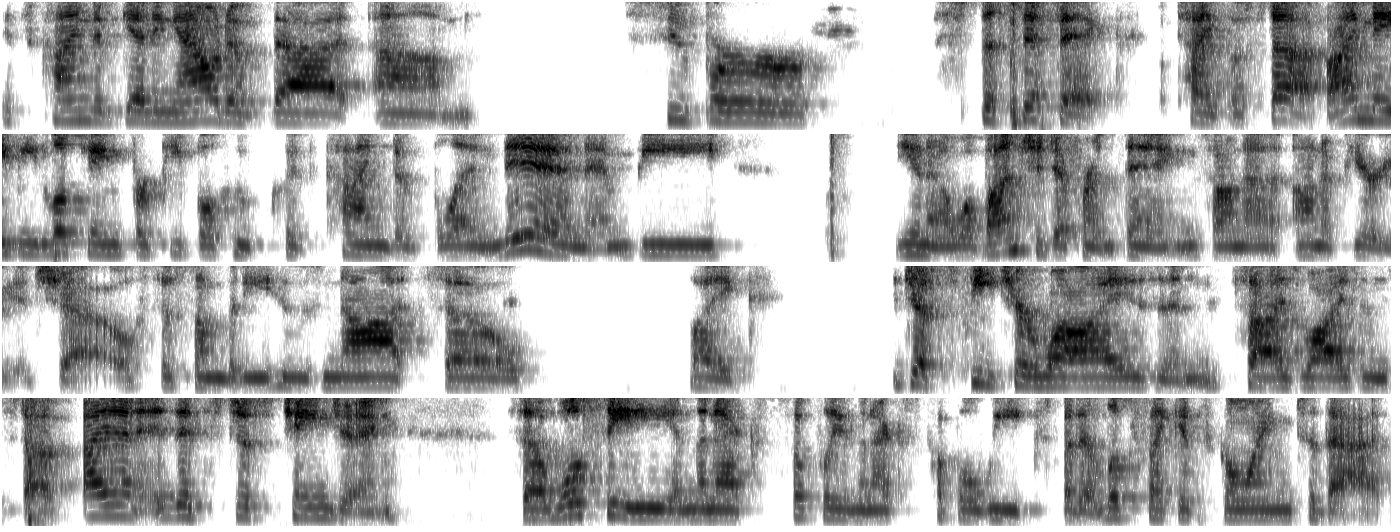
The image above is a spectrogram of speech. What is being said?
it's kind of getting out of that um, super specific type of stuff. I may be looking for people who could kind of blend in and be, you know, a bunch of different things on a on a period show. So somebody who's not so like just feature wise and size wise and stuff. I it's just changing. So we'll see in the next hopefully in the next couple weeks, but it looks like it's going to that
